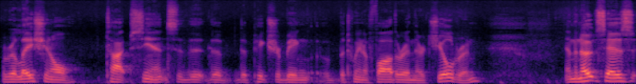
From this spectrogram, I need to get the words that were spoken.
relational type sense, the, the, the picture being between a father and their children. And the note says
